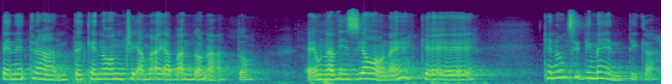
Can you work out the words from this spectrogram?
penetrante che non ci ha mai abbandonato. È una visione che, che non si dimentica.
